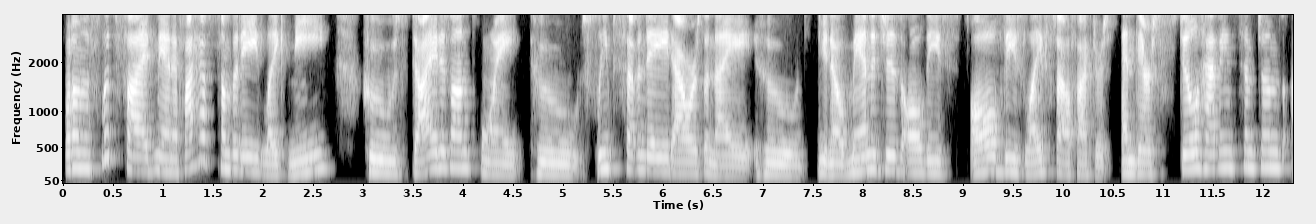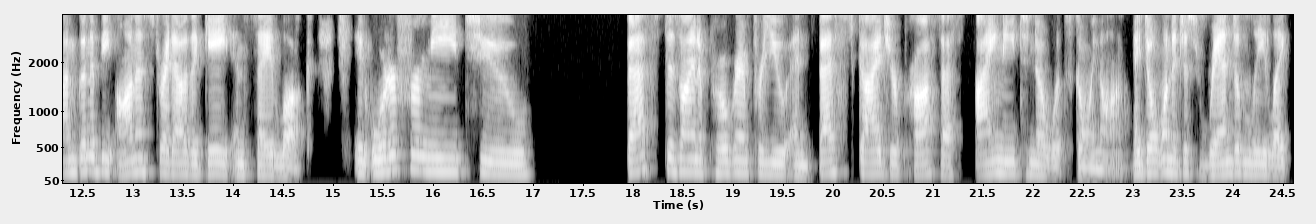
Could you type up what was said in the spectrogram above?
But on the flip side, man, if I have somebody like me whose diet is on point, who sleeps seven to eight hours a night, who, you know, manages all these, all of these lifestyle factors, and they're still having symptoms, I'm going to be honest right out of the gate and say, look, in order for me to best design a program for you and best guide your process, I need to know what's going on. I don't want to just randomly like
